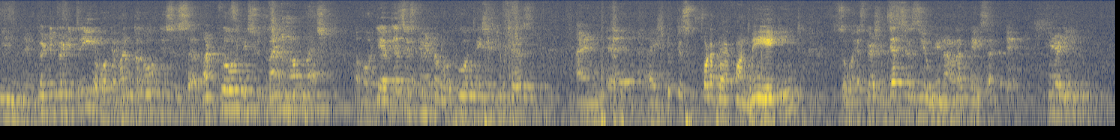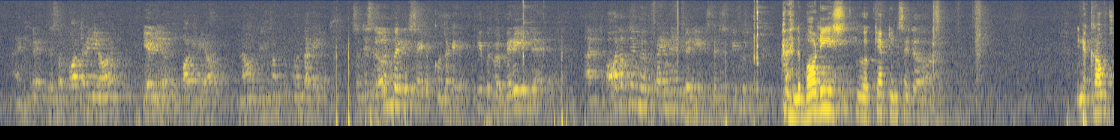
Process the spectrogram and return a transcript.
In uh, 2023, about a month ago, this is uh, mud floor mixed with lime, not much. About, they have just excavated about two or three centimeters. And uh, I took this photograph on May 18th. So excavation just resumed in another place at uh, Keezhadi. And uh, this is the pottery yard, earlier pottery yard. Now we come to Kundagai. So this is the urn burial site of Kundagai. People were buried there. And all of them were primary burials. That is, people, the bodies were kept inside the in a crouched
